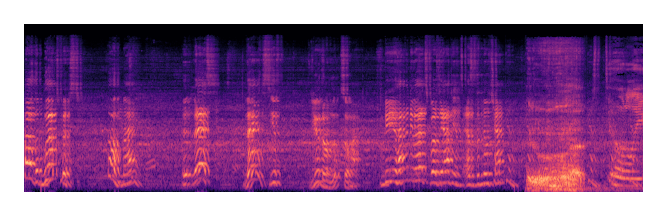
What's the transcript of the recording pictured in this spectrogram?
all the breakfast. Oh my. Uh, Wes, Wes, you, you don't look so hot. Do you have any words for the audience as the new champion? Totally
